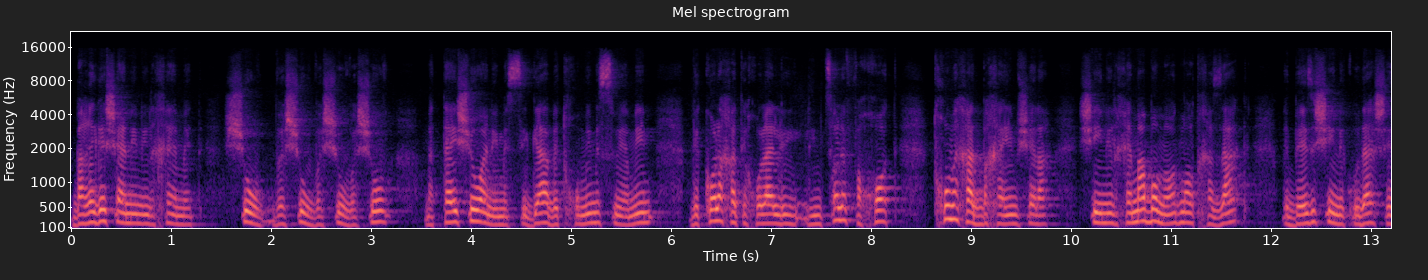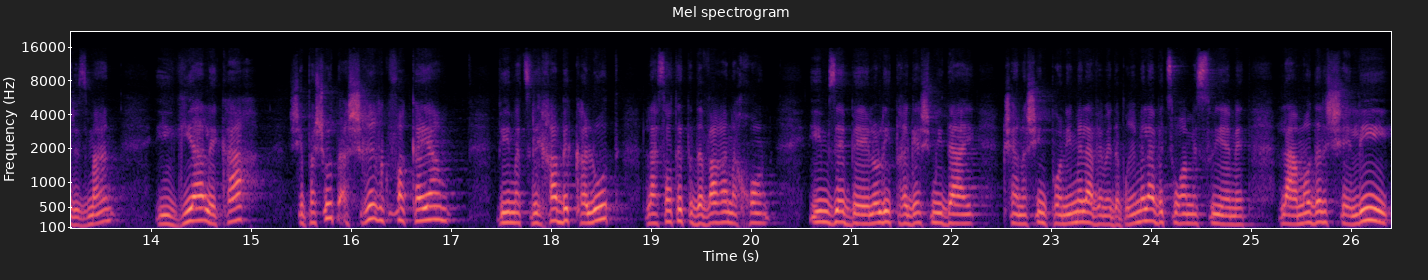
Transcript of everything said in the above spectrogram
ברגע שאני נלחמת שוב ושוב ושוב ושוב, מתישהו אני משיגה בתחומים מסוימים, וכל אחת יכולה למצוא לפחות תחום אחד בחיים שלה, שהיא נלחמה בו מאוד מאוד חזק, ובאיזושהי נקודה של זמן, היא הגיעה לכך שפשוט השריר כבר קיים, והיא מצליחה בקלות לעשות את הדבר הנכון. אם זה בלא להתרגש מדי, כשאנשים פונים אליה ומדברים אליה בצורה מסוימת, לעמוד על שלי,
